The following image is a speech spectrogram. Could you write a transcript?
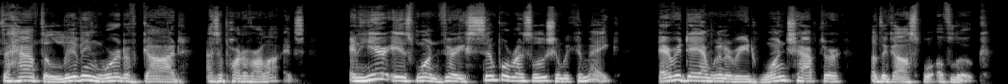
to have the living Word of God as a part of our lives. And here is one very simple resolution we can make. Every day I'm going to read one chapter of the Gospel of Luke.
